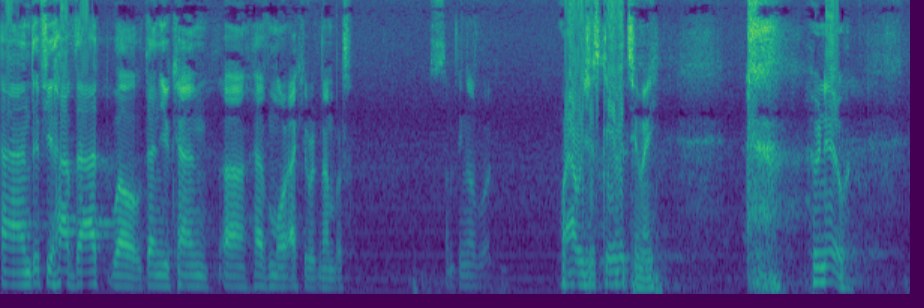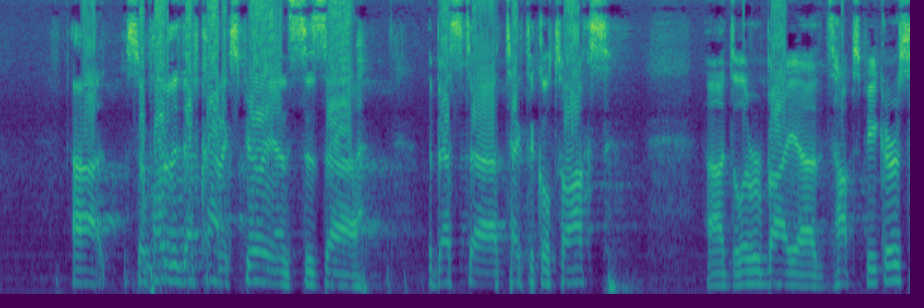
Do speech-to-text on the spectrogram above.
and if you have that, well, then you can uh, have more accurate numbers. Something not working. Wow, he just gave it to me. Who knew? Uh, so part of the DEF CON experience is uh, the best uh, technical talks uh, delivered by the top speakers.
